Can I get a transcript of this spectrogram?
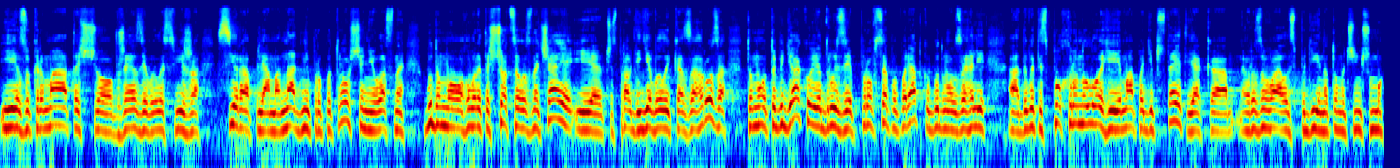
і, зокрема, те, що вже з'явилася свіжа сіра пляма на Дніпропетровщині. Власне, будемо говорити, що це означає, і чи справді є велика загроза. Тому тобі дякую, друзі. Про все по порядку. Будемо взагалі дивитись по хронології мапи Діпстейт, як розвивались події на тому чи іншому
